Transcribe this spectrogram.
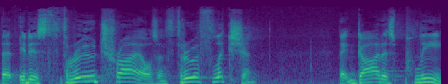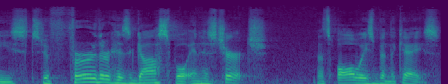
that it is through trials and through affliction that God is pleased to further his gospel in his church. That's always been the case.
